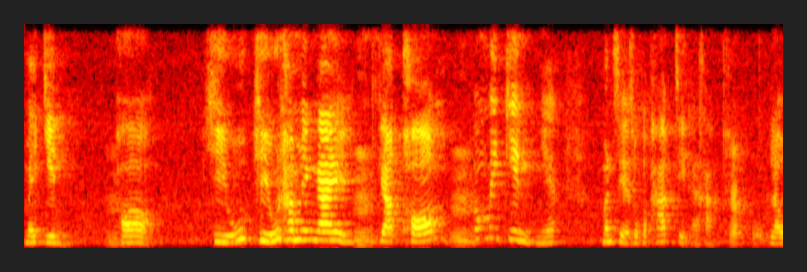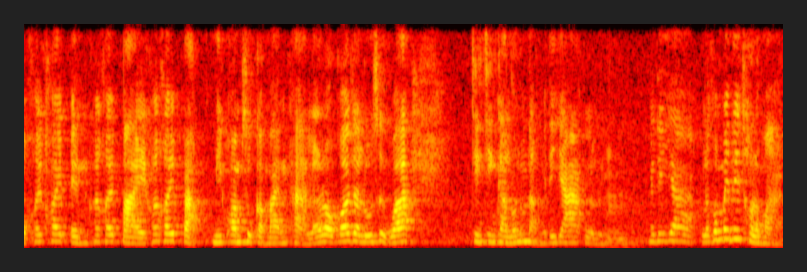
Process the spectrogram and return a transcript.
ไม่กิน อืม พอ หิวหิวทำยังไงอืมอยากพร้อมอืมต้องไม่กินเงี้ยมันเสียสุขภาพจิตอะค่ะครับผมเราค่อยๆเป็น ค่อยๆไป ค่อยๆ ปรับมีความสุขกับมันค่ะ แล้วเราก็จะรู้สึกว่าจริง ๆ การลดน้ำหนักไม่ได้ยากเลยอืมไม่ได้ยากแล้วก็ไม่ได้ทรมาน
